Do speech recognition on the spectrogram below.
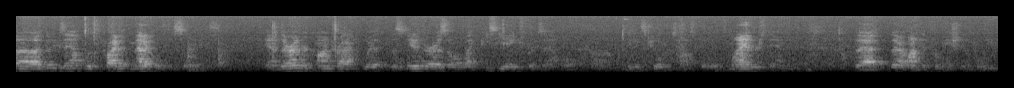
uh, a good example is private medical facilities. And they're under contract with the state of Arizona, like PCH, for example, um, Phoenix Children's Hospital. It's my understanding that they're on information and belief,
